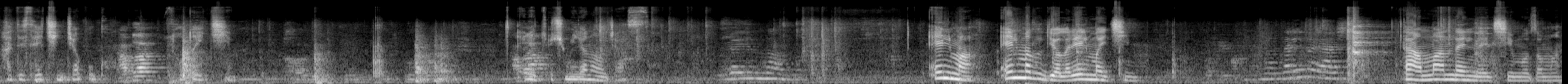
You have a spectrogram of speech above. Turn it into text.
Hadi seçin çabuk. Abla. Soda içeyim. Evet 3 milyon alacağız. Elma. Elmalı diyorlar elma içeyim. Tamam mandalina içeyim o zaman.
